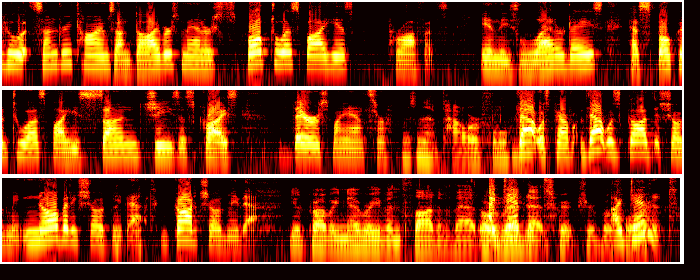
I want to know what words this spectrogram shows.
who at sundry times on divers manners spoke to us by his prophets, in these latter days has spoken to us by his Son, Jesus Christ. There's my answer. Wasn't that powerful? That was powerful. That was God that showed me. Nobody showed me that. God showed me that. You'd probably never even thought of that or I read that didn't. scripture before. I didn't.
